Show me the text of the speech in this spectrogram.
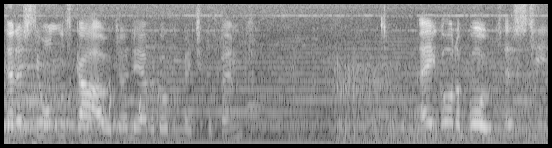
dit is die 100k auto, die heb ik ook een beetje gepimpt. Hé, hey, ik hoor de boot. Is die...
